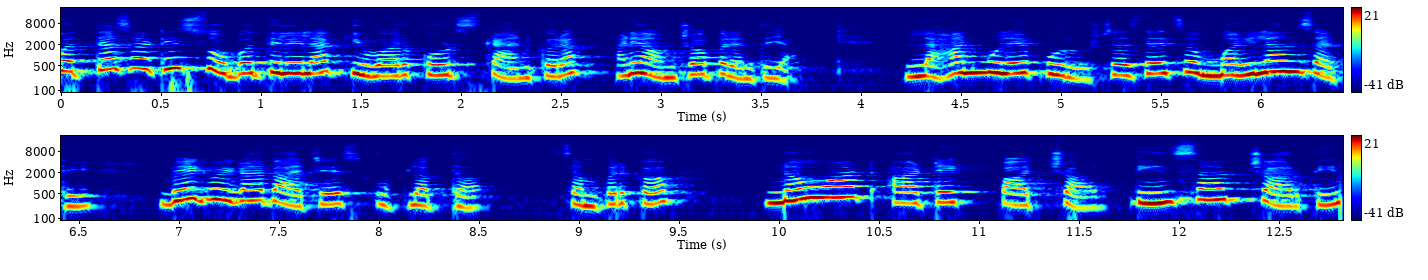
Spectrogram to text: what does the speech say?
पत्त्यासाठी सोबत दिलेला क्यू आर कोड स्कॅन करा आणि आमच्यापर्यंत या. लहान मुले पुरुष तसेच महिलांसाठी वेगवेगळ्या बॅचेस उपलब्ध. संपर्क नऊ आठ आठ एक पाच चार तीन सात चार तीन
